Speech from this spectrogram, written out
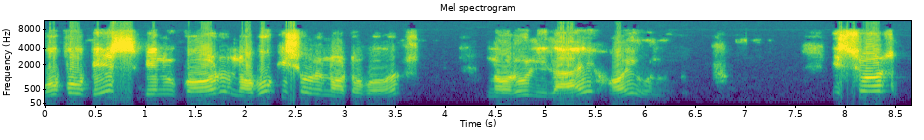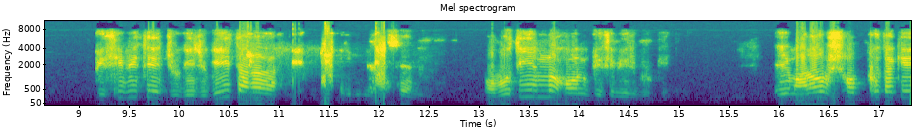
গোপ বেশ বেণুকর নবকিশোর নটবর, নরলীলায় হয় অনুরূপ। ঈশ্বর পৃথিবীতে যুগে যুগেই তারা আছেন, অবতীর্ণ হন পৃথিবীর বুকে। এই মানব সভ্যতাকে,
